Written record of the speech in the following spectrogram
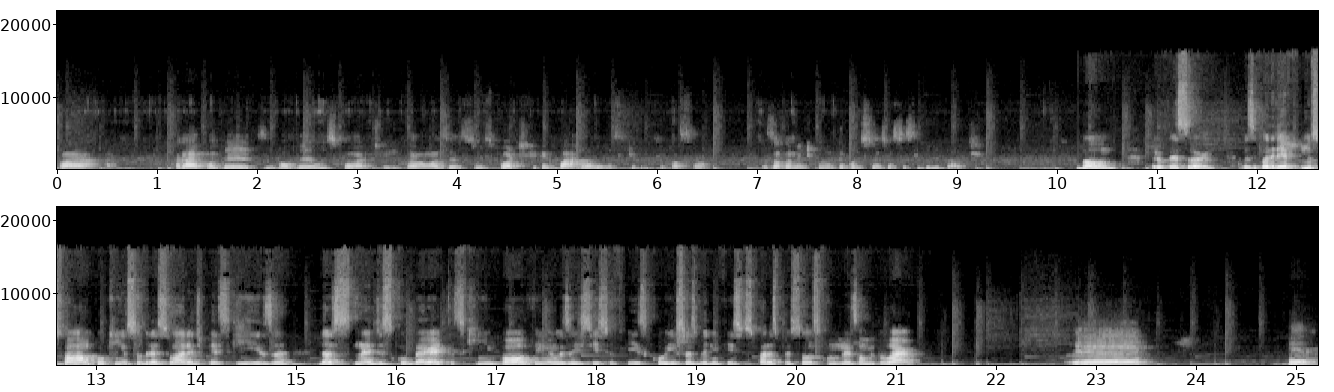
para poder desenvolver o esporte. Então, às vezes, o esporte fica esbarrando nesse tipo de situação, exatamente por não ter condições de acessibilidade. Bom, professor, você poderia nos falar um pouquinho sobre a sua área de pesquisa, das né, descobertas que envolvem o exercício físico e seus benefícios para as pessoas com lesão medular? É... Bom,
